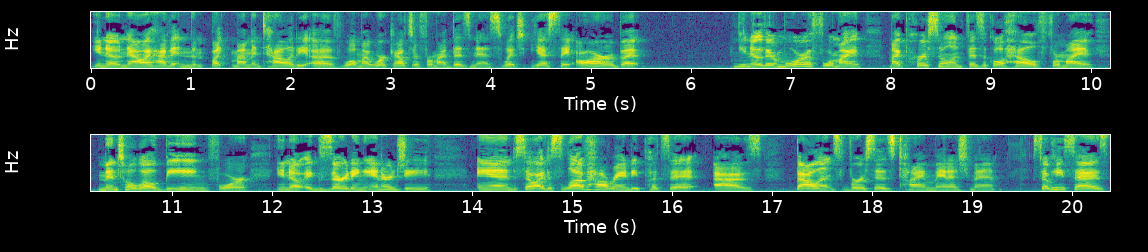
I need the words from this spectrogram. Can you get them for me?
you know now i have it in the, like my mentality of well my workouts are for my business which yes they are but you know they're more for my my personal and physical health for my mental well-being for you know exerting energy. And so i just love how randy puts it as balance versus time management. So he says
